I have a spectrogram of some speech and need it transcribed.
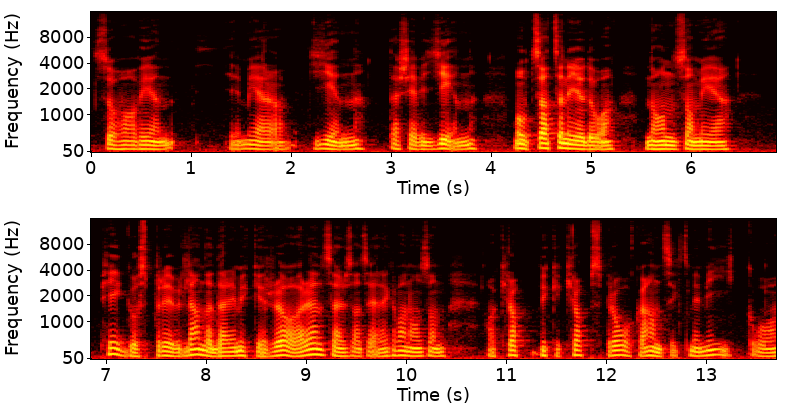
så har vi en mer av yin, där ser vi yin. Motsatsen är ju då någon som är pigg och sprudlande, där är mycket rörelser så att säga. Det kan vara någon som har kropp, mycket kroppsspråk och ansiktsmimik och,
